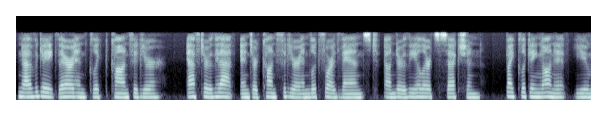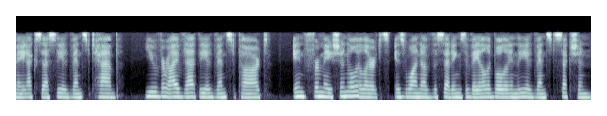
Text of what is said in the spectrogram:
Navigate there and click Configure. After that, enter Configure and look for Advanced under the Alerts section. By clicking on it, you may access the Advanced tab. You've arrived at the Advanced part. Informational alerts is one of the settings available in the advanced section.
